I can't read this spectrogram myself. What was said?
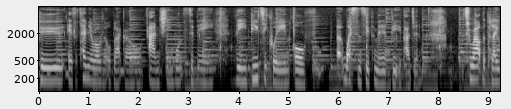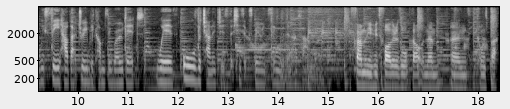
who is a 10 year old little black girl and she wants to be the beauty queen of uh, Weston-super-Mare beauty pageant. Throughout the play, we see how that dream becomes eroded with all the challenges that she's experiencing within her family. A family whose father has walked out on them and he comes back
